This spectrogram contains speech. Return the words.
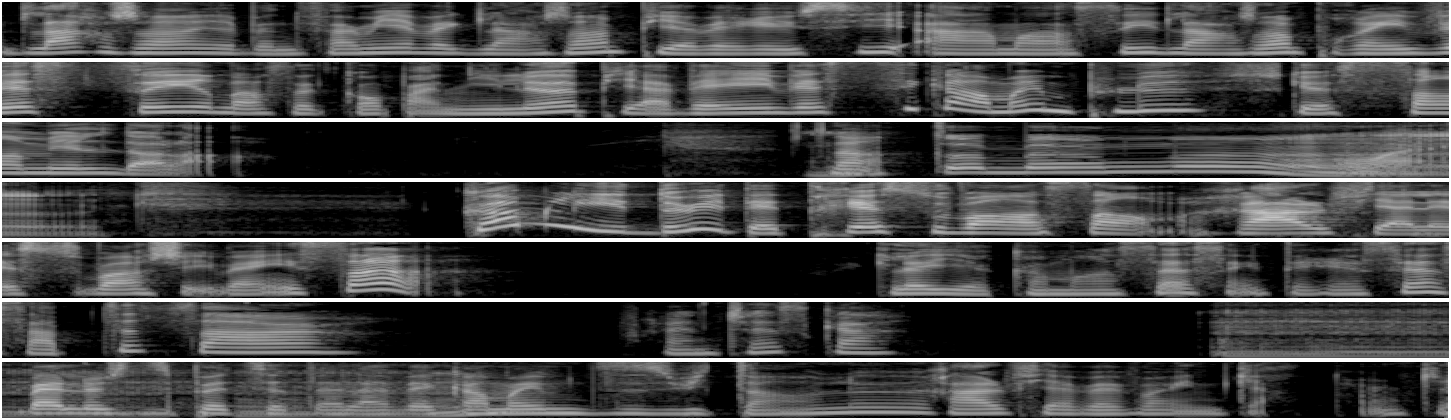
de l'argent, il avait une famille avec de l'argent, puis il avait réussi à amasser de l'argent pour investir dans cette compagnie-là. Puis il avait investi quand même plus que 100 000 Non. Tabarnak. Comme les deux étaient très souvent ensemble, Ralph y allait souvent chez Vincent. Fait que là, il a commencé à s'intéresser à sa petite sœur, Francesca. Ben là, je dis petite, elle avait quand même 18 ans. Là. Ralph, il avait 24. OK?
